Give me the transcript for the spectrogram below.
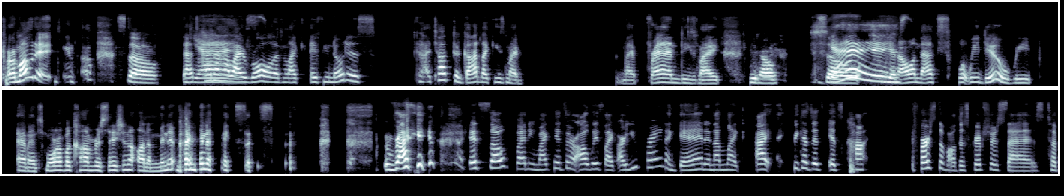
promote it you know? So that's kind of how i roll and like if you notice i talk to god like he's my my friend he's my you know? So you know and that's what we do we and it's more of a conversation on a minute by minute basis Right. It's so funny. My kids are always like, "Are you praying again?" And I'm like, "I because it's it's con- first of all, the scripture says to,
